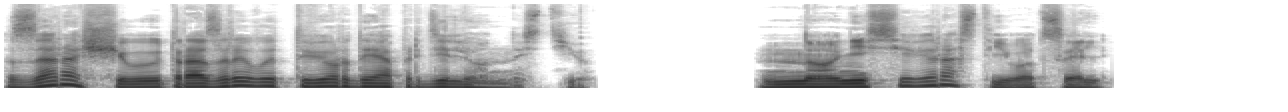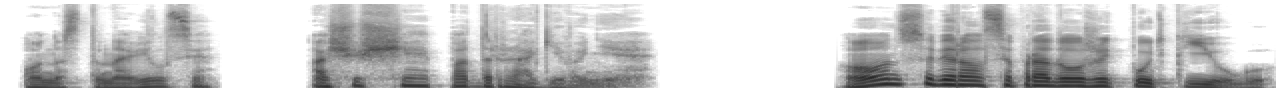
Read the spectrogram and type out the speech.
заращивают разрывы твердой определенностью. Но не Севераст его цель. Он остановился, ощущая подрагивание. Он собирался продолжить путь к югу,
